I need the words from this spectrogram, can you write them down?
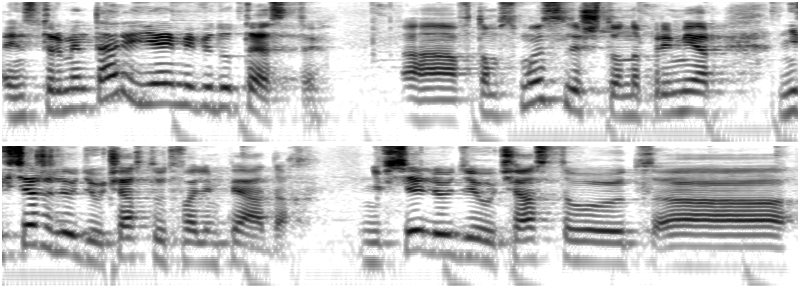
Инструментарий я имею в виду тесты. А, в том смысле, что, например, не все же люди участвуют в Олимпиадах. Не все люди участвуют а,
